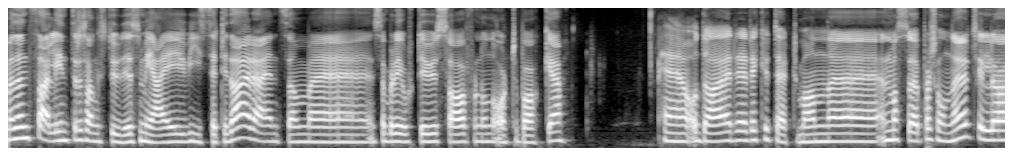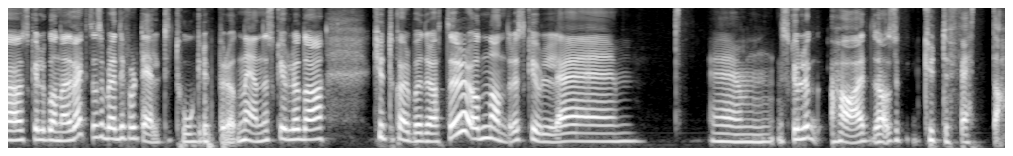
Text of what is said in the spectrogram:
Men en særlig interessant studie som jeg viser til der, er en som, eh, som ble gjort i USA for noen år tilbake. Eh, og der rekrutterte man eh, en masse personer til å skulle gå ned i vekt, og så ble de fordelt i to grupper. Og den ene skulle da kutte karbohydrater, og den andre skulle eh, skulle ha et, altså kutte fett, da,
